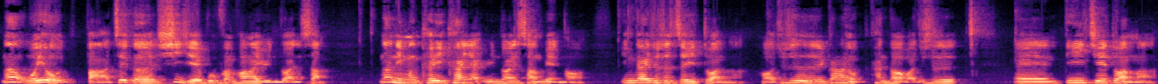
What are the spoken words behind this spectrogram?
那我有把这个细节部分放在云端上，那你们可以看一下云端上面哈。应该就是这一段了，好，就是刚刚有看到吧，就是，嗯，第一阶段嘛，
